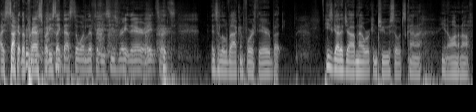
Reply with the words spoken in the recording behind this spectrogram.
I suck at the press. But he's like that's the one lift that he's he's right there, right? So it's it's a little back and forth there, but he's got a job now working too, so it's kind of you know on and off.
